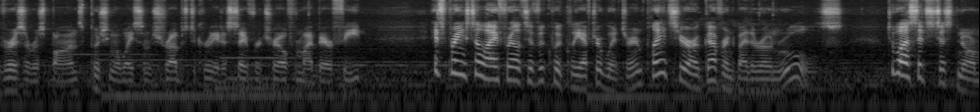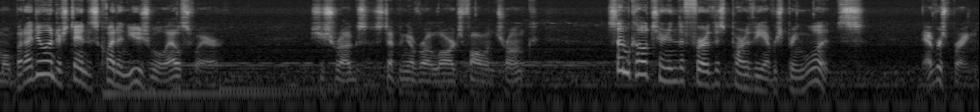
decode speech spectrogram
Verissa responds, pushing away some shrubs to create a safer trail for my bare feet. It springs to life relatively quickly after winter, and plants here are governed by their own rules. To us, it's just normal, but I do understand it's quite unusual elsewhere. She shrugs, stepping over a large fallen trunk. Some culture in the furthest part of the Everspring woods. Everspring?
